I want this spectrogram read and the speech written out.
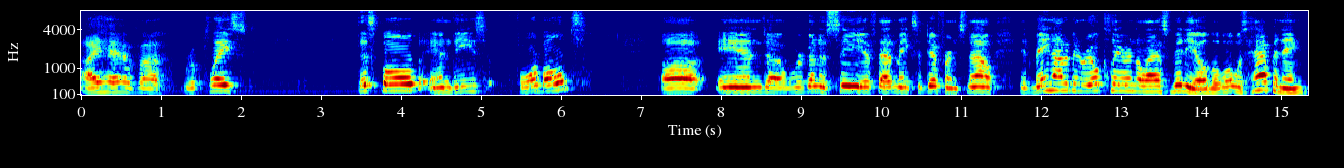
I have uh, replaced this bulb and these four bulbs. Uh, and uh, we're going to see if that makes a difference. Now, it may not have been real clear in the last video, but what was happening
